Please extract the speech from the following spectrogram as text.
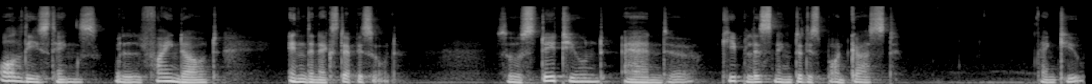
All these things we'll find out in the next episode. So stay tuned and uh, keep listening to this podcast. Thank you.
